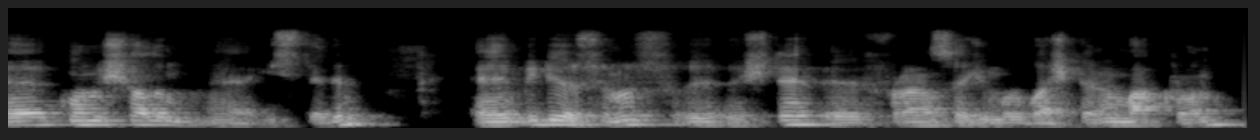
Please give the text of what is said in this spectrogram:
e, konuşalım e, istedim. E, biliyorsunuz e, işte e, Fransa Cumhurbaşkanı Macron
